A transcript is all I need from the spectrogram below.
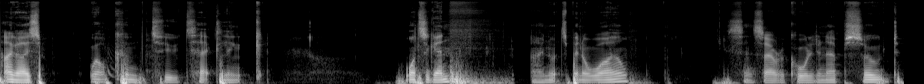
Hi guys, welcome to TechLink. Once again, I know it's been a while since I recorded an episode,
